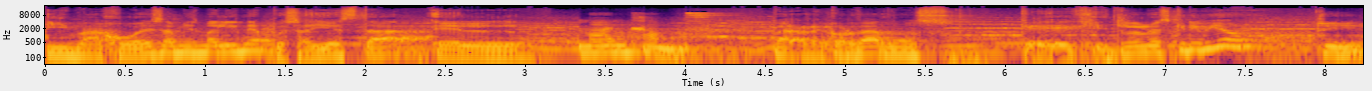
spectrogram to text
Y bajo esa misma línea, pues ahí está el Mein Kampf. para recordarnos que Hitler lo escribió Sí.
